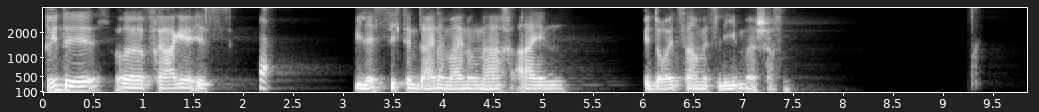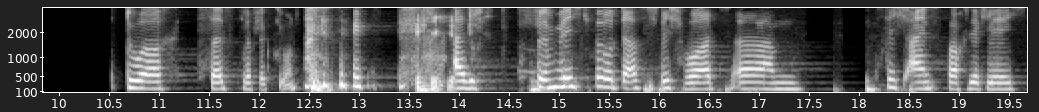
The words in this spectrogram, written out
dritte äh, Frage ist, ja. wie lässt sich denn deiner Meinung nach ein bedeutsames Leben erschaffen? Durch Selbstreflexion. also für mich so das Stichwort, ähm, sich einfach wirklich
